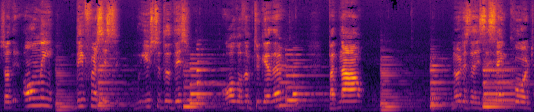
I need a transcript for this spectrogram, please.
so the only difference is we used to do this, all of them together, but now notice that it's the same chord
